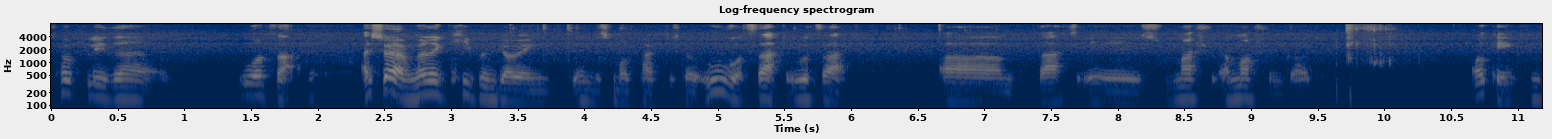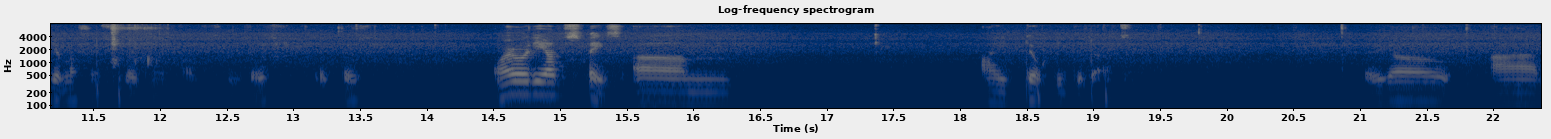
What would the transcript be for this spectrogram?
So hopefully the what's that? I swear I'm gonna keep on going in this mod pack. Just go. Ooh, what's that? Ooh, what's that? Um, that is mush a mushroom garden. Okay, you can get mushrooms for making. I'll just need those. Take those. I already have space. Um, I don't need the dirt. There we go. Um,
